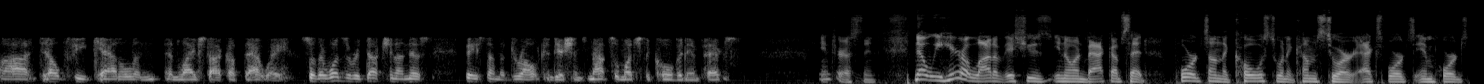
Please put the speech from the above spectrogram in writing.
uh, to help feed cattle and, and livestock up that way. So there was a reduction on this based on the drought conditions, not so much the COVID impacts. Interesting. Now we hear a lot of issues, you know, and backups at ports on the coast when it comes to our exports, imports.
